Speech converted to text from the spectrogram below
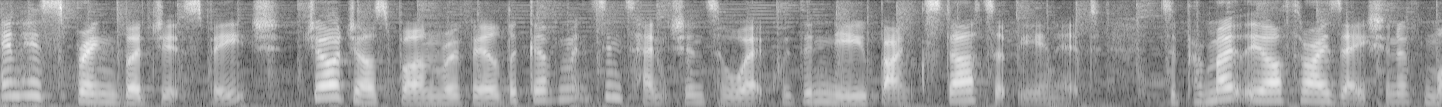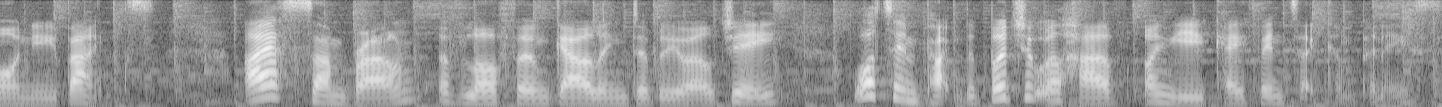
In his spring budget speech, George Osborne revealed the government's intention to work with the new bank startup unit to promote the authorisation of more new banks. I asked Sam Brown of law firm Gowling WLG what impact the budget will have on UK fintech companies.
